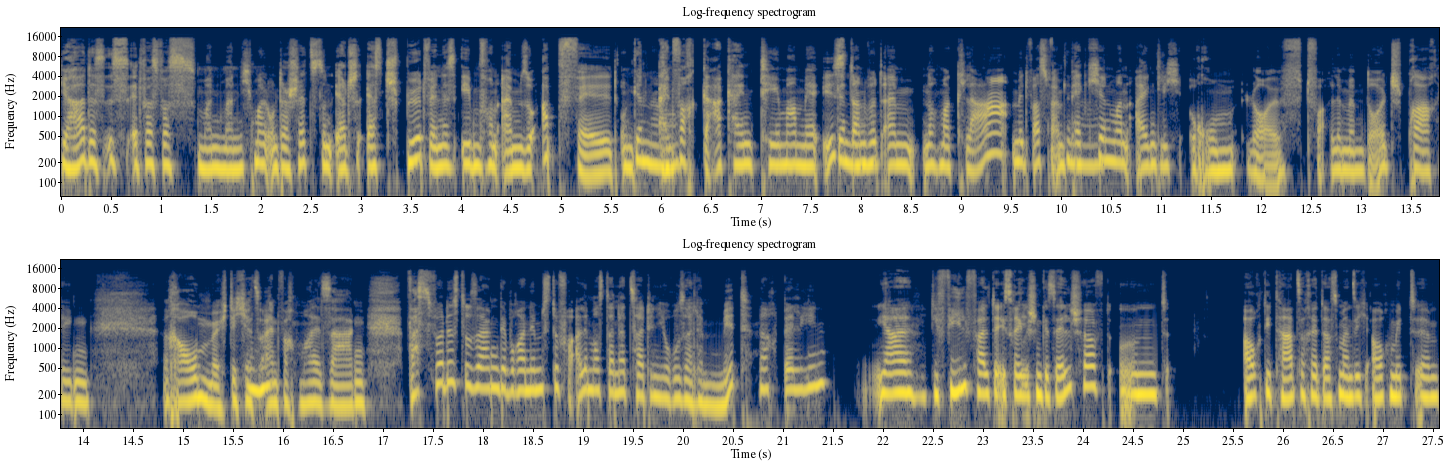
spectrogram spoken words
Ja, das ist etwas, was man manchmal unterschätzt und erst spürt, wenn es eben von einem so abfällt und genau. einfach gar kein Thema mehr ist. Genau. Dann wird einem nochmal klar, mit was für einem genau. Päckchen man eigentlich rumläuft. Vor allem im deutschsprachigen Raum, möchte ich jetzt mhm. einfach mal sagen. Was würdest du sagen, Deborah, nimmst du vor allem aus deiner Zeit in Jerusalem mit nach Berlin? Ja, die Vielfalt der israelischen Gesellschaft und auch die Tatsache, dass man sich auch mit ähm,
